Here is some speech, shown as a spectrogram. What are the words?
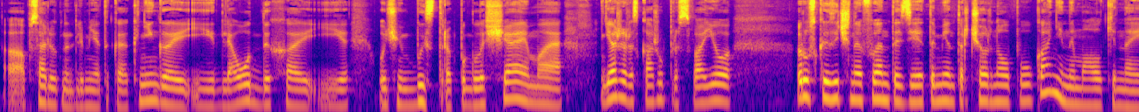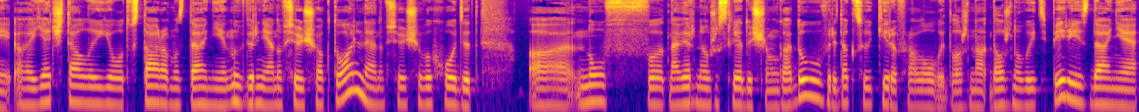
Абсолютно для меня такая книга и для отдыха, и очень быстро поглощаемая. Я же расскажу про свое русскоязычная фэнтези — это «Ментор Черного паука» Нины Малкиной. А, я читала ее вот в старом издании, ну, вернее, оно все еще актуальное, оно все еще выходит, а, но, в, наверное, уже в следующем году в редакцию Киры Фроловой должна, должно выйти переиздание,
